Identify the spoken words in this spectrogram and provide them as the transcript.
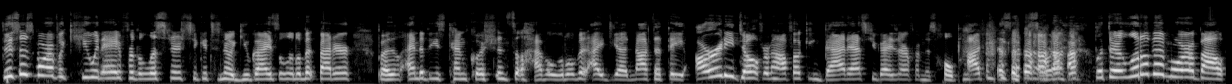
This is more of a Q&A for the listeners to get to know you guys a little bit better. By the end of these 10 questions, they'll have a little bit idea. Not that they already don't from how fucking badass you guys are from this whole podcast episode, but they're a little bit more about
